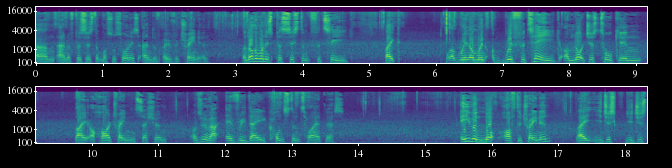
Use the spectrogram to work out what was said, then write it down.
um, and of persistent muscle soreness and of overtraining. Another one is persistent fatigue. Like when, when, with fatigue, I'm not just talking like a hard training session. I'm talking about everyday constant tiredness. Even not after training, like you just you just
